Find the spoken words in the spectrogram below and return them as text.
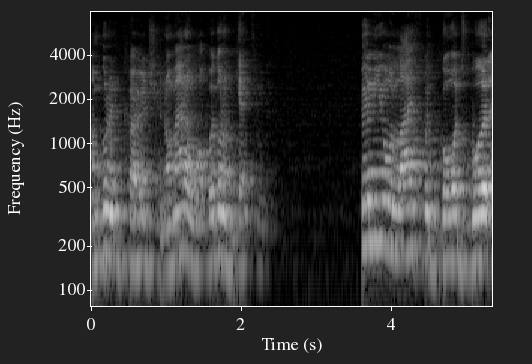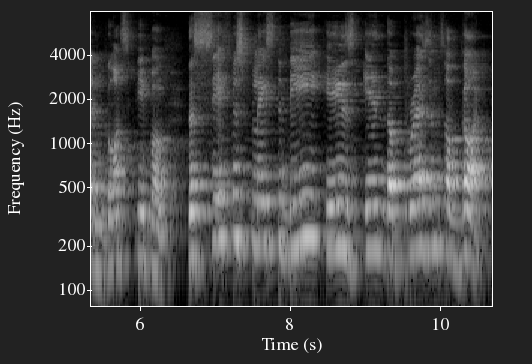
I'm going to encourage you. No matter what, we're going to get through this. Fill your life with God's word and God's people. The safest place to be is in the presence of God.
